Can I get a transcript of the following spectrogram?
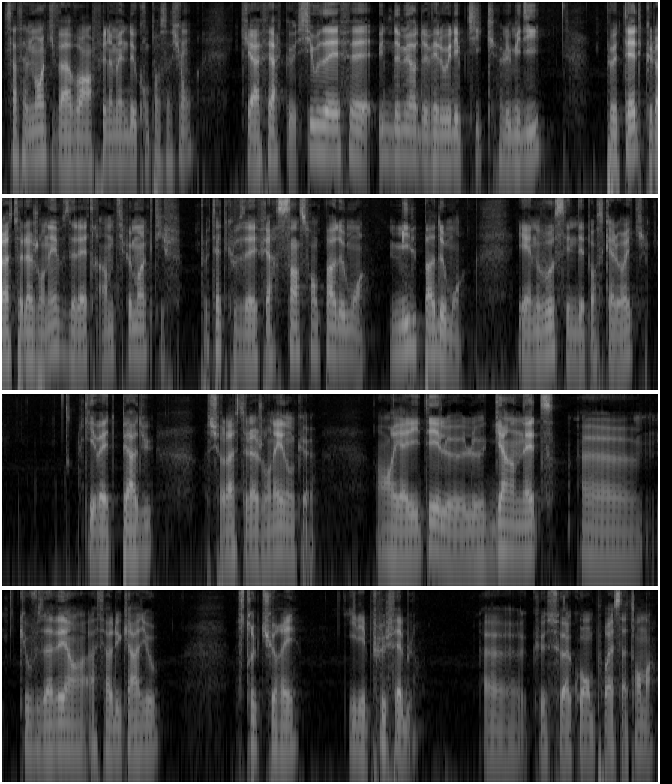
certainement qu'il va avoir un phénomène de compensation qui va faire que si vous avez fait une demi-heure de vélo elliptique le midi, peut-être que le reste de la journée vous allez être un petit peu moins actif. Peut-être que vous allez faire 500 pas de moins, 1000 pas de moins. Et à nouveau, c'est une dépense calorique qui va être perdue sur le reste de la journée. Donc euh, en réalité, le, gain net euh, que vous avez à faire du cardio structuré, il est plus faible euh, que ce à quoi on pourrait s'attendre,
